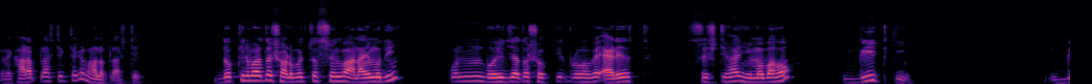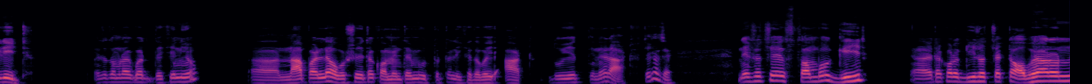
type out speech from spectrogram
মানে খারাপ প্লাস্টিক থেকে ভালো প্লাস্টিক। দক্ষিণ ভারতের সর্বোচ্চ শৃঙ্গ আনাইমুদি, কোন বহির্জাত শক্তির প্রভাবে অ্যারেস্ট সৃষ্টি হয় হিমবাহ? গ্রিড কি? গ্রিড। এটা তোমরা একবার দেখে নিও। না পারলে অবশ্যই এটা কমেন্টে আমি উত্তরটা লিখে দেবো, এই আট, দুইয়ের তিনের আট, ঠিক আছে? নেক্সট হচ্ছে স্তম্ভ গির এটা করো গির হচ্ছে একটা অভয়ারণ্য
